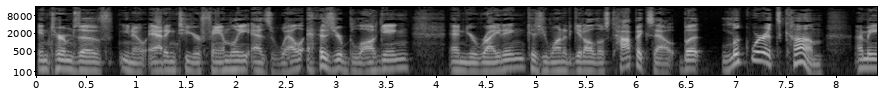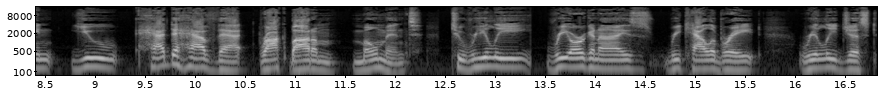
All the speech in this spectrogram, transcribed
in terms of you know adding to your family as well as your blogging and your writing because you wanted to get all those topics out. But look where it's come. I mean, you had to have that rock bottom moment to really reorganize, recalibrate, really just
